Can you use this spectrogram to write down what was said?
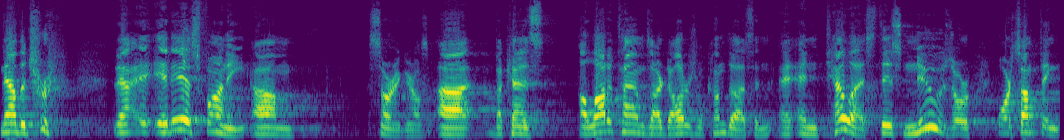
Now, the truth. Now, it is funny. Um, sorry, girls, uh, because a lot of times our daughters will come to us and, and tell us this news or, or something,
